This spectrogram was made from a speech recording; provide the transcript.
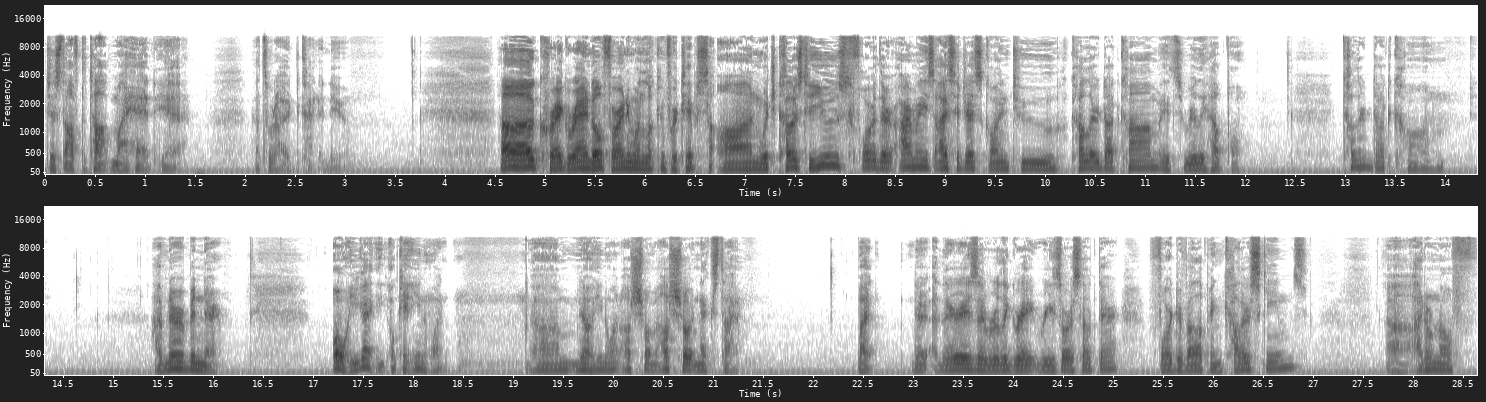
just off the top of my head, yeah, that's what I would kind of do. Uh, Craig Randall, for anyone looking for tips on which colors to use for their armies, I suggest going to color.com. It's really helpful. Color.com. I've never been there. Oh, you got okay. You know what? Um, no, you know what? I'll show I'll show it next time. But there there is a really great resource out there for developing color schemes. Uh, I don't know if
